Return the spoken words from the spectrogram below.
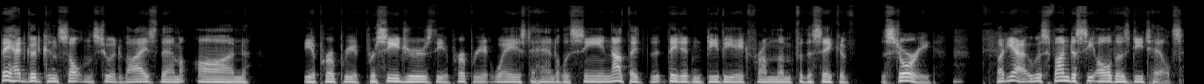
they had good consultants to advise them on the appropriate procedures, the appropriate ways to handle a scene. Not that they didn't deviate from them for the sake of the story, but yeah, it was fun to see all those details.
